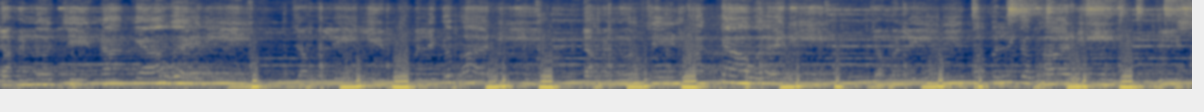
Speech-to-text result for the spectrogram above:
डहाणूची नाक्यावरी जमली पब्लिक भारी डहाणूची नाक्यावरी जमली पब्लिक भारी दिस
